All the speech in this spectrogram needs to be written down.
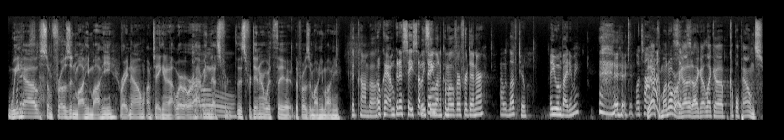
We What is have some frozen mahi mahi right now. I'm taking it out. We're, we're having this for Oh. this for dinner with the the frozen mahi mahi. good combo. Okay, I'm going to say something. Lisa, you want to come over for dinner? I would love to. Are you inviting me? what time? Yeah, come on over. I got it. I got like a couple pounds.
